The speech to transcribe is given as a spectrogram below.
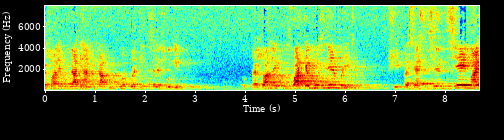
persoanele cu grad de handicap nu vor plăti, să le scutim. Persoanele cu foarte mulți membri Și ăstea sunt cei mai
